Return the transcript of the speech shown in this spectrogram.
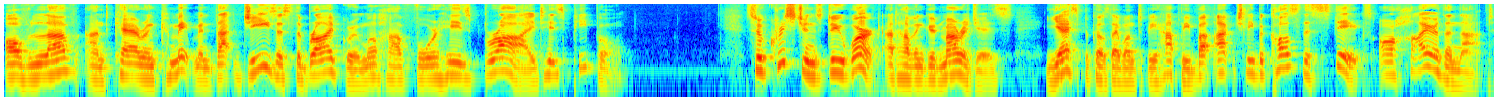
of love and care and commitment that Jesus, the bridegroom, will have for his bride, his people. So Christians do work at having good marriages, yes, because they want to be happy, but actually because the stakes are higher than that.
